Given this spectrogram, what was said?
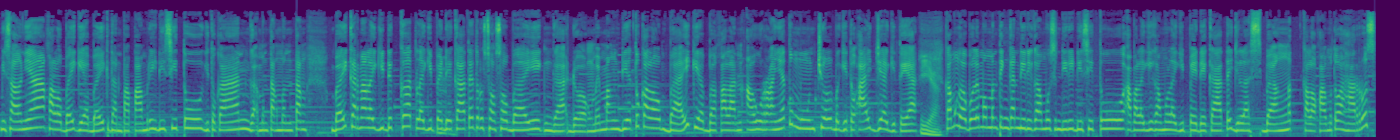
misalnya kalau baik ya baik tanpa pamrih di situ gitu kan nggak mentang-mentang baik karena lagi deket lagi Hmm. PDKT terus sosok baik nggak dong memang dia tuh kalau baik ya bakalan auranya tuh muncul begitu aja gitu ya Iya. kamu nggak boleh mementingkan diri kamu sendiri di situ apalagi kamu lagi PDKT jelas banget kalau kamu tuh harus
